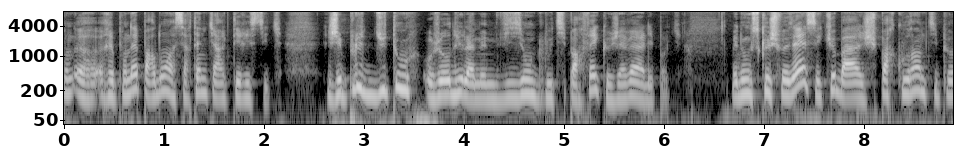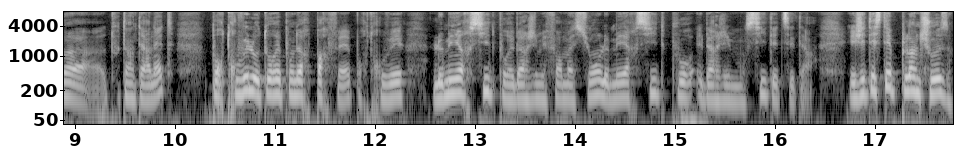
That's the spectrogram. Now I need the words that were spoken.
euh, répondait pardon, à certaines caractéristiques. J'ai plus du tout aujourd'hui la même vision de l'outil parfait que j'avais à l'époque. Mais donc ce que je faisais, c'est que bah, je parcourais un petit peu euh, tout Internet pour trouver l'autorépondeur parfait, pour trouver le meilleur site pour héberger mes formations, le meilleur site pour héberger mon site, etc. Et j'ai testé plein de choses.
